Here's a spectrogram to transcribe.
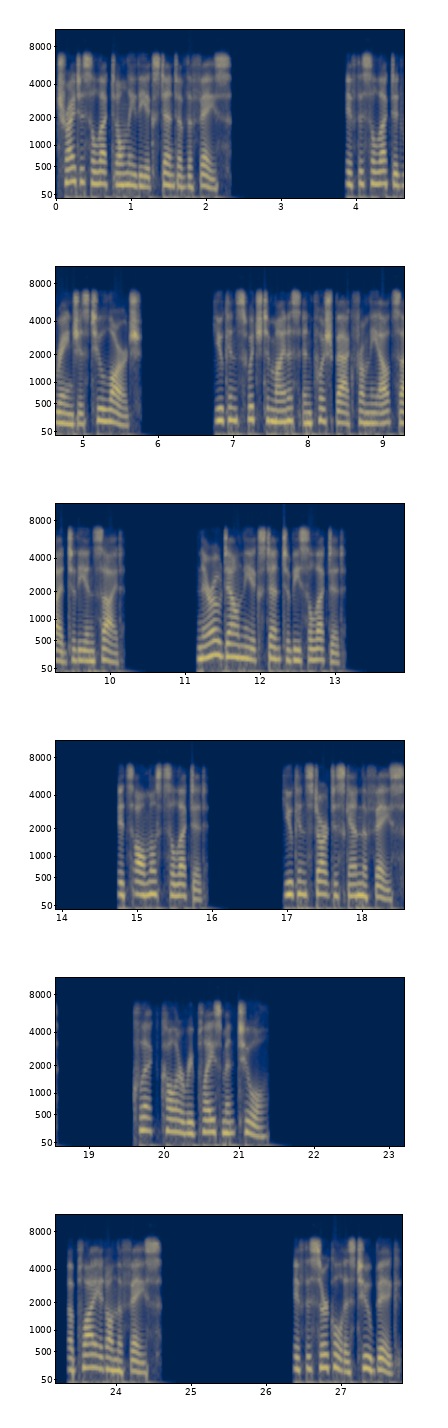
Try to select only the extent of the face. If the selected range is too large, you can switch to minus and push back from the outside to the inside. Narrow down the extent to be selected. It's almost selected. You can start to scan the face. Click Color Replacement tool. Apply it on the face. If the circle is too big,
